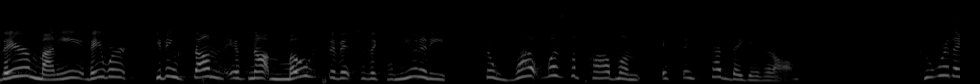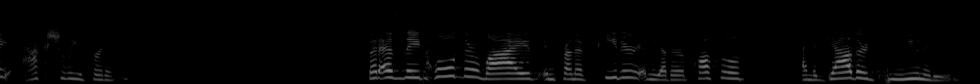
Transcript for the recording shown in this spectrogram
their money. They were giving some, if not most of it, to the community. So, what was the problem if they said they gave it all? Who were they actually hurting? But as they told their lies in front of Peter and the other apostles and the gathered community,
